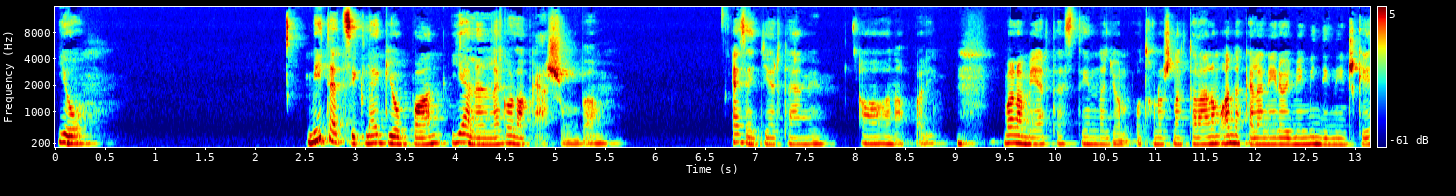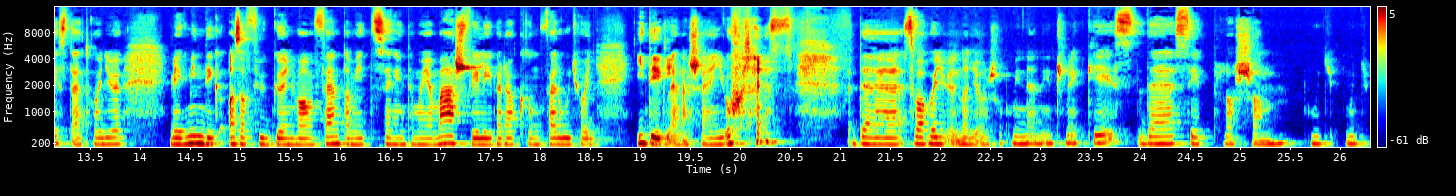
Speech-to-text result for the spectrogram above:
Jó. Mi tetszik legjobban jelenleg a lakásunkban? Ez egyértelmű a nappali. Valamiért ezt én nagyon otthonosnak találom, annak ellenére, hogy még mindig nincs kész, tehát hogy még mindig az a függöny van fent, amit szerintem olyan másfél éve raktunk fel úgy, hogy idéglenesen jó lesz. De szóval, hogy nagyon sok minden nincs még kész, de szép lassan úgy, úgy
